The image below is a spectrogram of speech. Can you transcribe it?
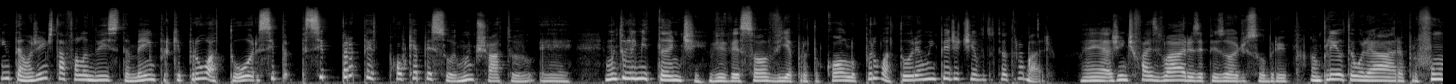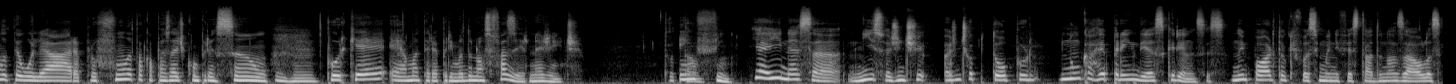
Então, a gente está falando isso também porque para o ator, se, se para qualquer pessoa é muito chato, é, é muito limitante viver só via protocolo, para o ator é um impeditivo do teu trabalho. É, a gente faz vários episódios sobre amplia o teu olhar, aprofunda o teu olhar, aprofunda a tua capacidade de compreensão, uhum. porque é a matéria-prima do nosso fazer, né, gente? Total. Enfim. E aí, nessa, nisso, a gente, a gente optou por nunca repreender as crianças. Não importa o que fosse manifestado nas aulas,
